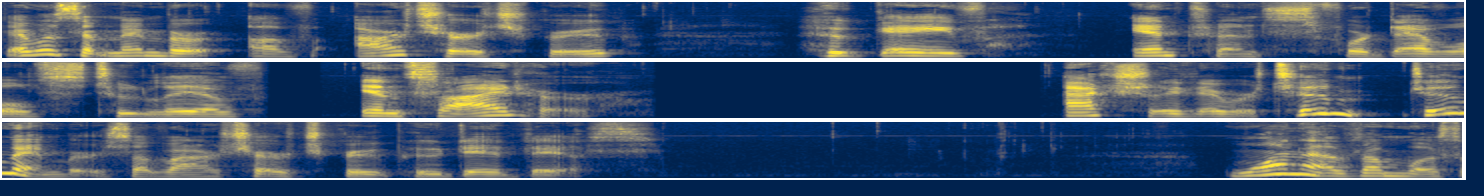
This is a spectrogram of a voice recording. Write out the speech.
There was a member of our church group who gave entrance for devils to live inside her. Actually, there were two, two members of our church group who did this. One of them was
